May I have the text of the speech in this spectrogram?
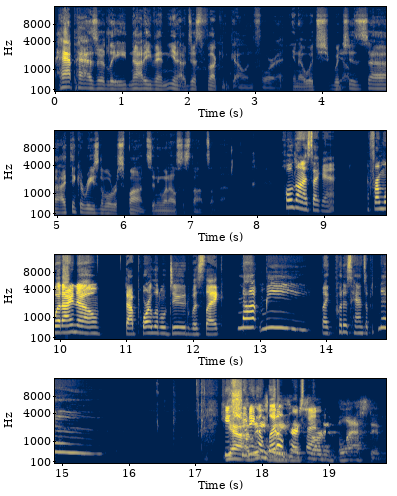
haphazardly, not even you know, just fucking going for it. You know, which which Yeah. is uh, I think a reasonable response. Anyone else's thoughts on that? Hold on a second. From what I know, that poor little dude was like, "Not me!" Like put his hands up. No. He's Yeah, shooting a little person. started blasting.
